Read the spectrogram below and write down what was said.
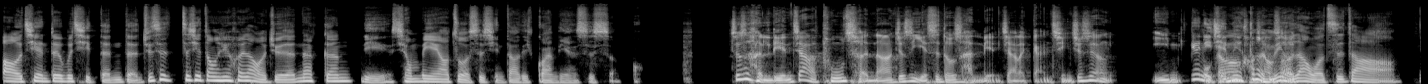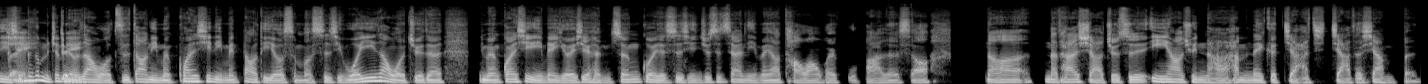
抱歉、对不起等等，就是这些东西会让我觉得，那跟你后面要做的事情到底关联是什么？就是很廉价的铺陈啊，就是也是都是很廉价的感情，就像一，因为你前面根本没有让我知道，你前面根本就没有让我知道你们关系里面到底有什么事情。唯一让我觉得你们关系里面有一些很珍贵的事情，就是在你们要逃亡回古巴的时候，然后娜塔莎就是硬要去拿他们那个假假的相本，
